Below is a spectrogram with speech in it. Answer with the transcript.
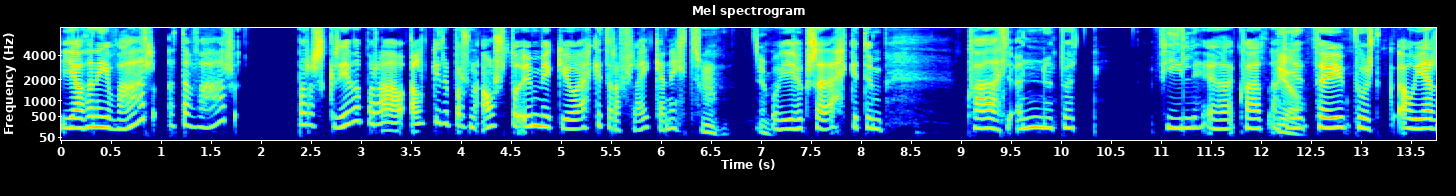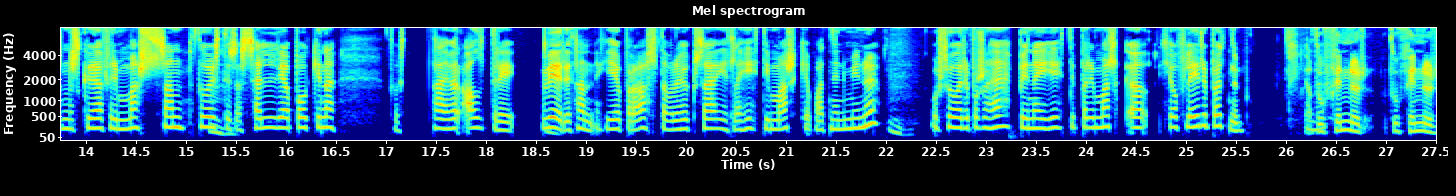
já þannig ég var, þetta var bara að skrifa bara af algjöru bara svona ást og umhyggju og ekkert að flækja neitt sko. Mhm, einmitt. og ég hugsaði ekkert um hvað ætli önnu börn fíli eða hvað ætli Já. þau, þú veist, á ég er hann að skrifa fyrir massan, þú veist, Mhm. þess að selja bókina, veist, það hefur aldrei verið þannig, ég hef bara alltaf verið að hugsa, ég ætla að hitti í mark hjá barninu mínu Mhm. og svo er ég bara svo heppin að ég hitti bara í mark að, hjá fleiri börnum. Já, þú finnur, þú finnur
